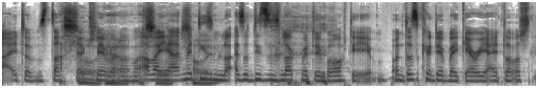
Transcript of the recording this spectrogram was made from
Items, dachte so, ich, erkläre ja, nochmal. Aber so, ja, mit sorry. diesem, also dieses Lockmittel braucht ihr eben. Und das könnt ihr bei Gary eintauschen.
